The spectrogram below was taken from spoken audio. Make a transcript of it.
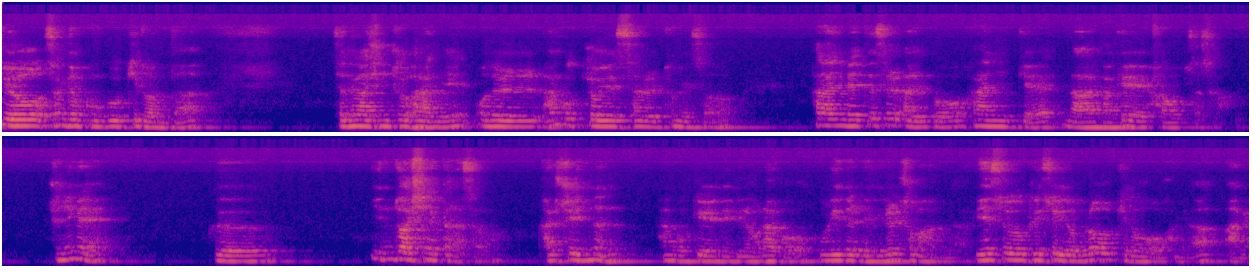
수요 성경 공부 기도합니다. 전능하신 주 하나님, 오늘 한국 교회사를 통해서 하나님의 뜻을 알고 하나님께 나아가게 하옵소서. 주님의 그 인도하심에 따라서 갈 수 있는 한국 교회 되기를 원하고 우리들 되기를 소망합니다. 예수 그리스도 이름으로 기도합니다. 아멘.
